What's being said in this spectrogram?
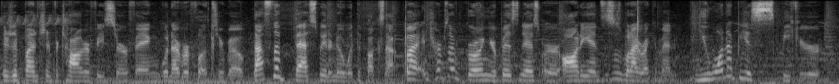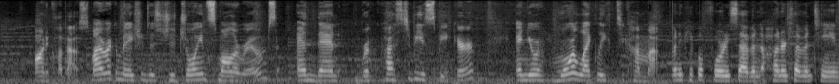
there's a bunch in photography, surfing, whatever floats your boat. That's the best way to know what the fuck's up. But in terms of growing your business or your audience, this is what I recommend. You want to be a speaker on a Clubhouse. My recommendation is to join smaller rooms and then request to be a speaker and you're more likely to come up. Many people 47, 117.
